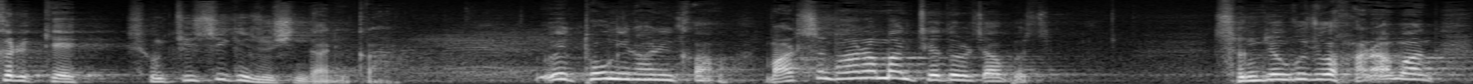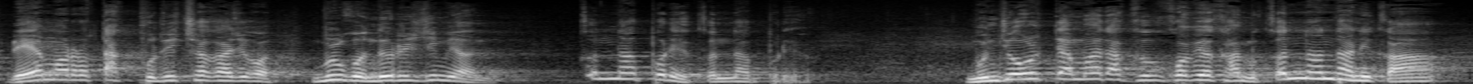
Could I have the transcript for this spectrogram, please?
그렇게 성취시켜 주신다니까. 왜 동일하니까? 말씀 하나만 제대로 잡았어요. 성경 구절 하나만 레마로 딱 부딪혀가지고 물고 늘어지면 끝나버려요. 끝나버려요. 문제 올 때마다 그거 고백하면 끝난다니까.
